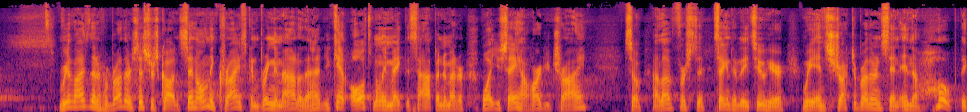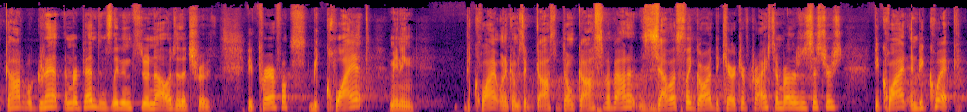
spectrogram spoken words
Realize that if a brother or sister is caught in sin, only Christ can bring them out of that. You can't ultimately make this happen no matter what you say, how hard you try. So I love first, uh, Second Timothy 2 here. We instruct a brother in sin in the hope that God will grant them repentance, leading them to a knowledge of the truth. Be prayerful, be quiet, meaning be quiet when it comes to gossip. Don't gossip about it. Zealously guard the character of Christ and brothers and sisters. Be quiet and be quick.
